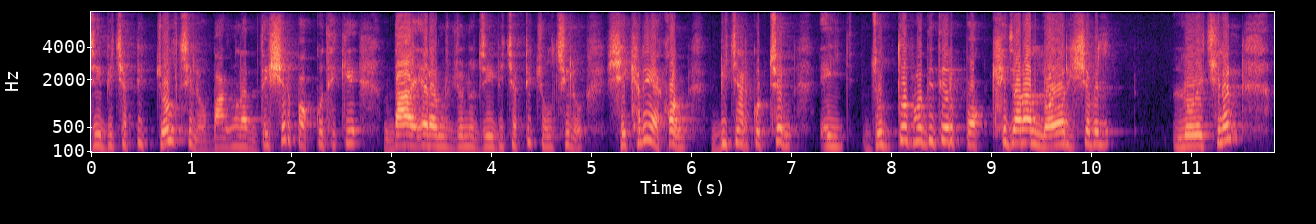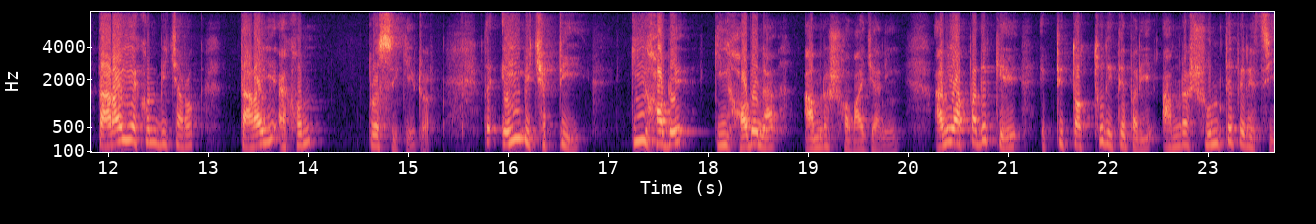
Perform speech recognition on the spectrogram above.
যে বিচারটি চলছিল, বাংলাদেশের পক্ষ থেকে দায় এড়ানোর জন্য যে বিচারটি চলছিল, সেখানে এখন বিচার করছেন এই যুদ্ধাপরাধীদের পক্ষে যারা লয়ার হিসেবে লড়েছিলেন, তারাই এখন বিচারক, তারাই এখন প্রসিকিউটর তো এই বিচারটি কি হবে কি হবে না আমরা সবাই জানি। আমি আপনাদেরকে একটি তথ্য দিতে পারি। আমরা শুনতে পেরেছি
